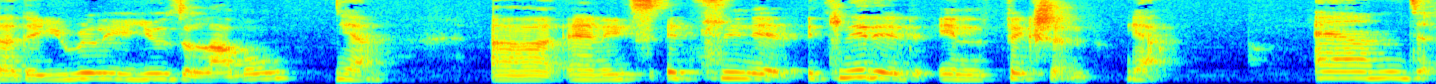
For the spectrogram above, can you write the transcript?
that they really use the label Yeah. uh, and it's it's needed. It's needed in fiction. Yeah. And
